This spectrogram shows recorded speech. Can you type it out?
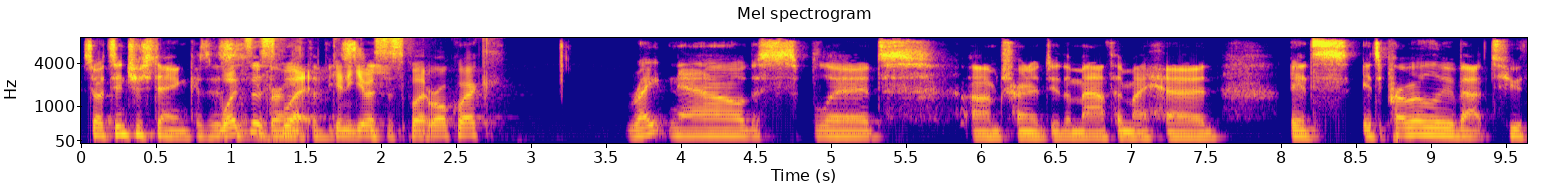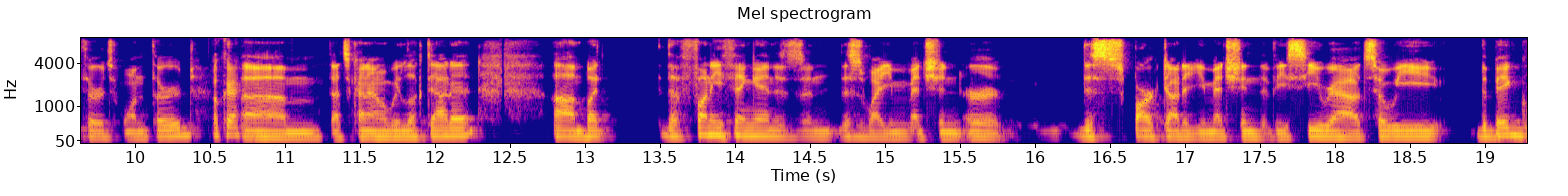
So it's interesting because what's the split? The Can you give us the split real quick? Right now, the split. I'm trying to do the math in my head. It's it's probably about two thirds, one third. Okay. Um, that's kind of how we looked at it. Um, but the funny thing is, and this is why you mentioned, or this sparked out of you mentioning the VC route. So we the big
